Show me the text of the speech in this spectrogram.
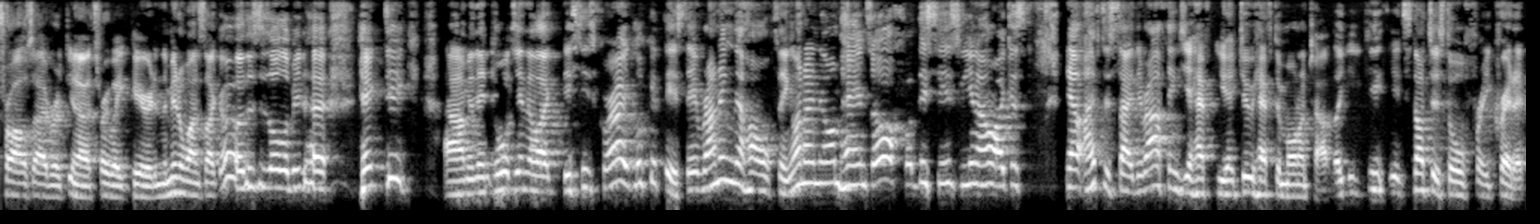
trials over you know a three week period, and the middle one's like, oh, this is all a bit uh, hectic. Um, and then towards the end, they're like, this is great. Look at this. They're running the whole thing. I don't know. I'm hands off. This is you know. I just now I have to say there are things you have you do have to monitor. Like it's not just all free credit.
